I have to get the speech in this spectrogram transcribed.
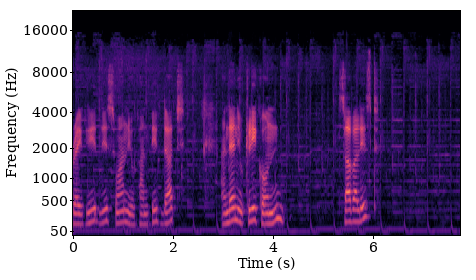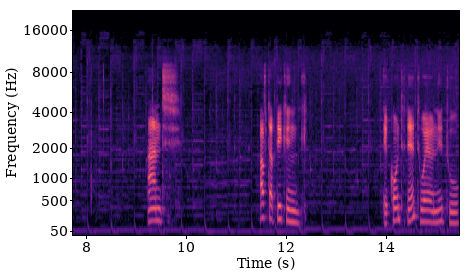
like this one you can pick that. And then you click on server list. And after picking a continent where you need to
